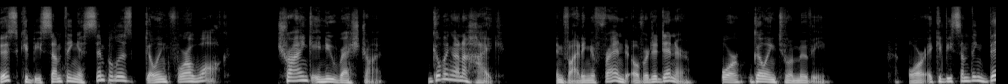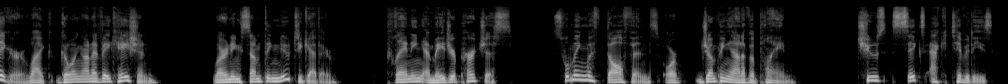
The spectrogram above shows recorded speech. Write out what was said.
This could be something as simple as going for a walk, trying a new restaurant, going on a hike, inviting a friend over to dinner, or going to a movie. Or it could be something bigger like going on a vacation, learning something new together, planning a major purchase, swimming with dolphins, or jumping out of a plane. Choose six activities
